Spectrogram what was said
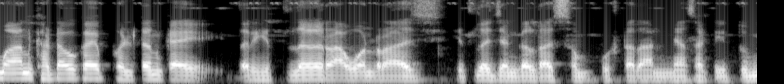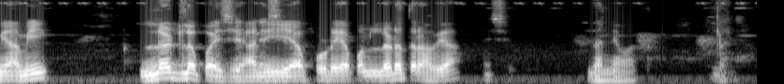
मान खटाव काय फलटण काय तर इथलं रावणराज इथलं जंगलराज संपुष्टात आणण्यासाठी तुम्ही आम्ही लढलं पाहिजे. आणि. यापुढे आपण लढत राहूया. धन्यवाद. धन्यवाद.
